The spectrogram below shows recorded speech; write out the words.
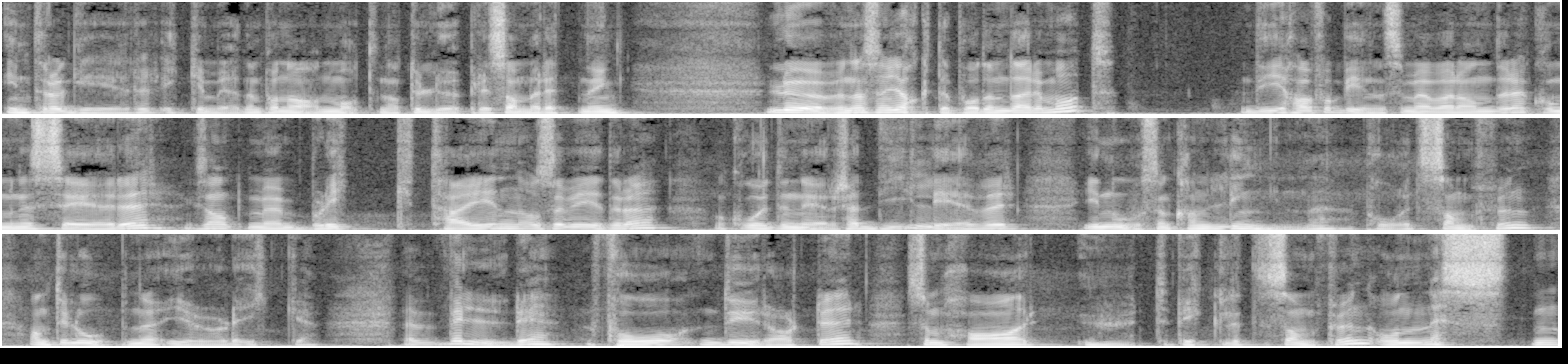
interagerer ikke med dem på en annen måte enn at du løper i samme retning. Løvene som jakter på dem derimot, de har forbindelse med hverandre, kommuniserer sant, med blikk, tegn osv. Og, så og koordinerer seg. De lever i noe som kan ligne på et samfunn. Antilopene gjør det ikke. Det er veldig få dyrearter som har utviklet samfunn, og nesten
